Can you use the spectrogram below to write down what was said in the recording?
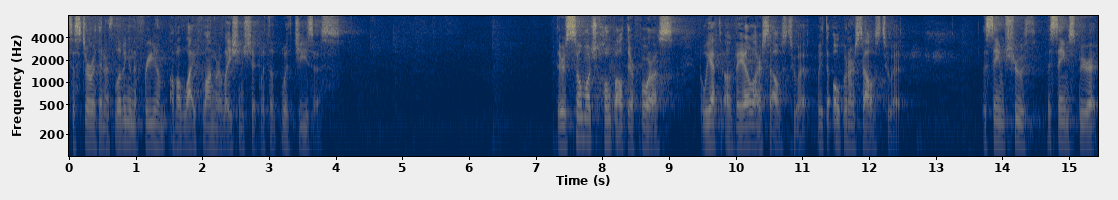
to stir within us, living in the freedom of a lifelong relationship with, the, with Jesus. There's so much hope out there for us, but we have to avail ourselves to it. We have to open ourselves to it. The same truth, the same spirit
